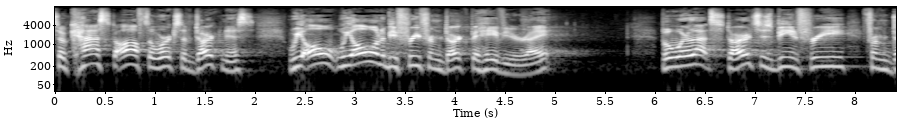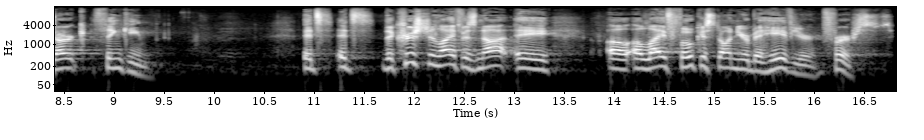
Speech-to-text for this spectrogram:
So cast off the works of darkness. We all, we all want to be free from dark behavior, right? But where that starts is being free from dark thinking. It's, it's, the Christian life is not a, a, a life focused on your behavior first.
